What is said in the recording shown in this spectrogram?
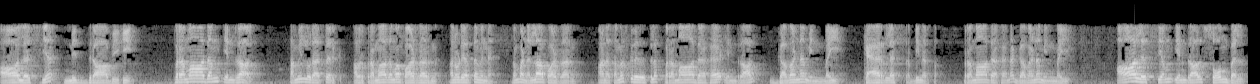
ஆலசிய நித்ராபிகி. பிரமாதம் என்றால் தமிழ் ஒரு அர்த்தம் இருக்கு. அவர் பிரமாதமா பாடுறாருன்னு. அதனுடைய அர்த்தம் என்ன? ரொம்ப நல்லா பாடுறாருன்னு. ஆனா சமஸ்கிருதத்துல பிரமாதக என்றால் கவனமின்மை கேர்லெஸ் அப்படின்னு அர்த்தம். பிரமாதகன கவனமின்மை. ஆலஸ்யம் என்றால் சோம்பல்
